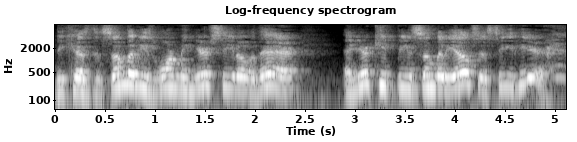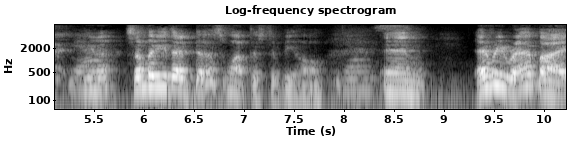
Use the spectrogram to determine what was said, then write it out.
because somebody's warming your seat over there, and you're keeping somebody else's seat here. Yeah. You know, somebody that does want this to be home. yes, And every rabbi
